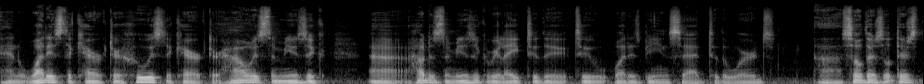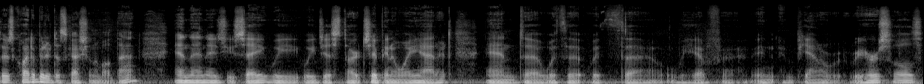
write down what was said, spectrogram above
and what is the character, who is the character, how is the music, uh, how does the music relate to the to what is being said, to the words. Uh, so there's there's there's quite a bit of discussion about that, and then as you say, we, we just start chipping away at it, and uh, with the, with uh, we have uh, in, in, piano rehearsals,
